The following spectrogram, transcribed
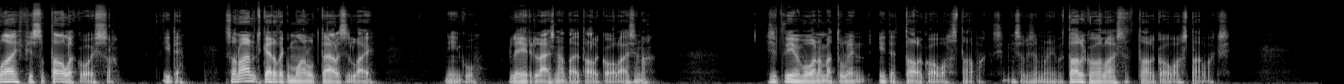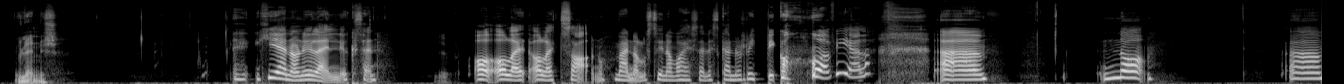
Lifeissa talkoissa itse. Se on ainut kerta, kun mä oon ollut täällä sillai, niin kuin leiriläisenä tai talkoolaisena. Ja sitten viime vuonna mä tulin itse talkoon vastaavaksi. Niin se oli semmoinen niin talkoolaisesta talkoon vastaavaksi ylennys. Hienon ylennyksen. O- olet, olet saanut. Mä en ollut siinä vaiheessa edes käynyt rippikoulua vielä. Ää, no, ää,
